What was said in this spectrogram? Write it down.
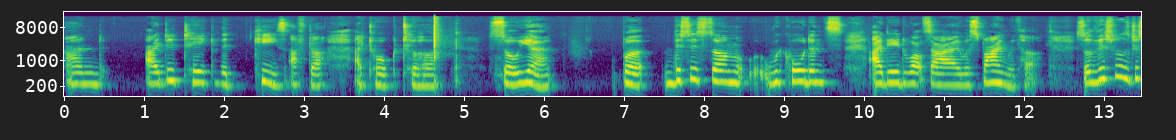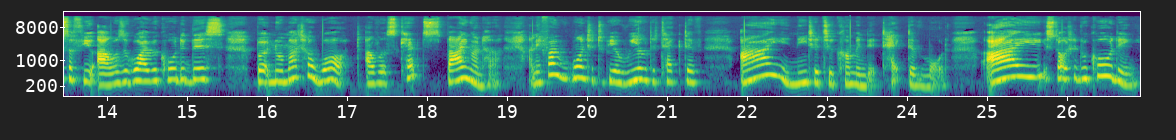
And I did take the keys after I talked to her. So yeah, but this is some recordings I did whilst I was spying with her. So this was just a few hours ago I recorded this, but no matter what, I was kept spying on her. And if I wanted to be a real detective, I needed to come in detective mode. I started recording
